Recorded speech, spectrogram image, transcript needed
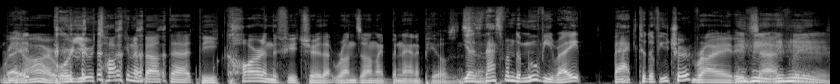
right? We are. Or you were talking about that the car in the future that runs on like banana peels and stuff. Yes, stuff. that's from the movie, right? Back to the Future. Right, Mm-hmm, exactly.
